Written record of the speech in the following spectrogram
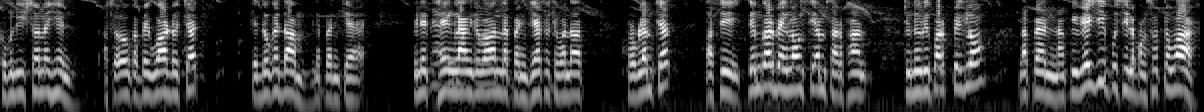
communication na hin aso kape wardo chat ke do ke dam lapan ke pinit heng lang jawan lapan gas jawan da problem chat lasi timgar benglong siam sarphan chunung ripar piglo lapen nang piwekji pusi lapang sotowar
